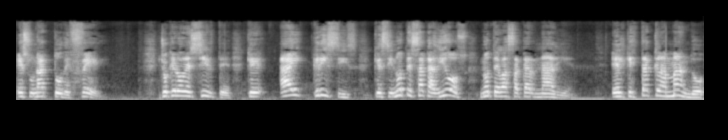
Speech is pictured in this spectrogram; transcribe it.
es un acto de fe. Yo quiero decirte que hay crisis que si no te saca Dios, no te va a sacar nadie. El que está clamando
